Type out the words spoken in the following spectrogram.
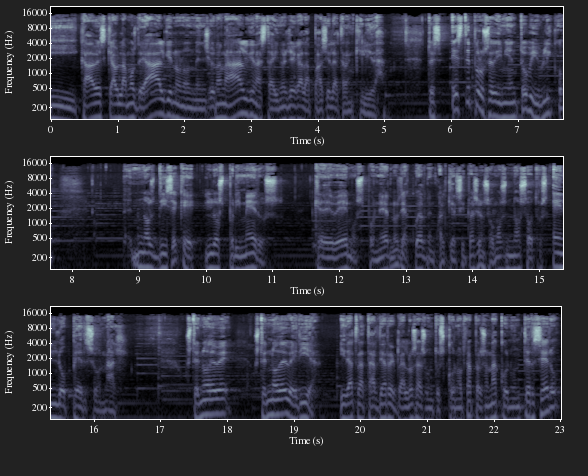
y cada vez que hablamos de alguien o nos mencionan a alguien, hasta ahí nos llega la paz y la tranquilidad. Entonces, este procedimiento bíblico nos dice que los primeros que debemos ponernos de acuerdo en cualquier situación somos nosotros, en lo personal. Usted no debe, usted no debería ir a tratar de arreglar los asuntos con otra persona, con un tercero,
